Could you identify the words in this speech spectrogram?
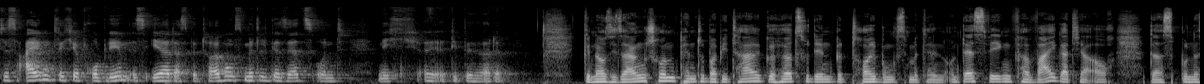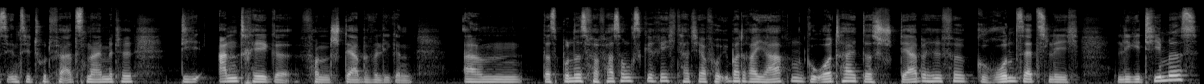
Das eigentliche Problem ist eher das Betäubungsmittelgesetz und nicht äh, die Behörde. Genau, Sie sagen schon, Pentobarbital gehört zu den Betäubungsmitteln und deswegen verweigert ja auch das Bundesinstitut für Arzneimittel die Anträge von Sterbewilligen. Ähm, das Bundesverfassungsgericht hat ja vor über drei Jahren geurteilt, dass Sterbehilfe grundsätzlich legitim ist.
